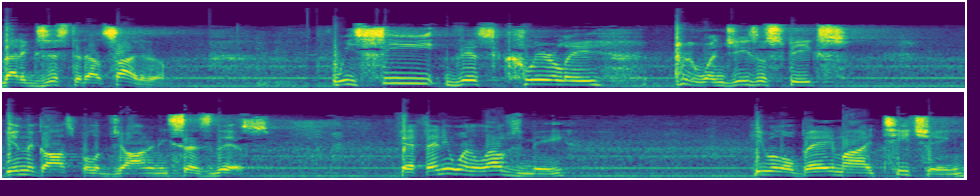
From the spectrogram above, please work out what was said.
that existed outside of them. We see this clearly when Jesus speaks in the Gospel of John, and he says this If anyone loves me, he will obey my teaching.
